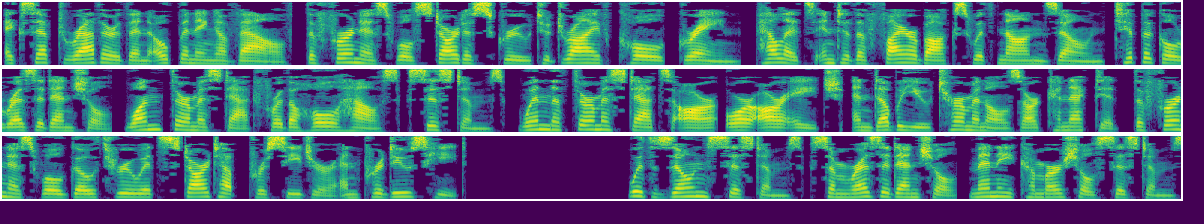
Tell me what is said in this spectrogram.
except rather than opening a valve, the furnace will start a screw to drive coal, grain, pellets into the firebox with non-zone typical residential, one thermostat for the whole house systems. When the thermostats R or RH and W terminals are connected, the furnace will go through its startup procedure and produce heat. With zone systems some residential, many commercial systems,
